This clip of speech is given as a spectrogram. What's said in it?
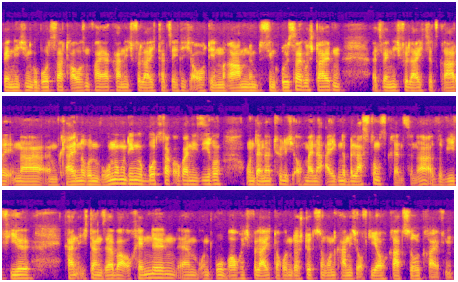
Wenn ich einen Geburtstag draußen feiere, kann ich vielleicht tatsächlich auch den Rahmen ein bisschen größer gestalten, als wenn ich vielleicht jetzt gerade in einer ähm, kleineren Wohnung den Geburtstag organisiere und dann natürlich auch meine eigene Belastungsgrenze. Ne? Also wie viel kann ich dann selber auch handeln ähm, und wo brauche ich vielleicht auch Unterstützung und kann ich auf die auch gerade zurückgreifen?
